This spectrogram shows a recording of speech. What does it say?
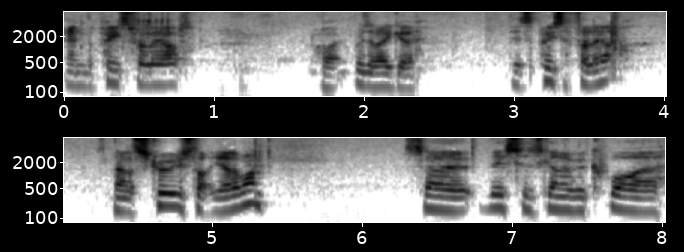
And the piece fell out. Right, where did they go? There's a piece that fell out. another screw just like the other one. So this is going to require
